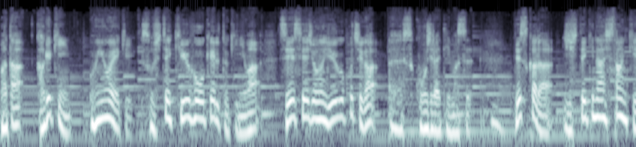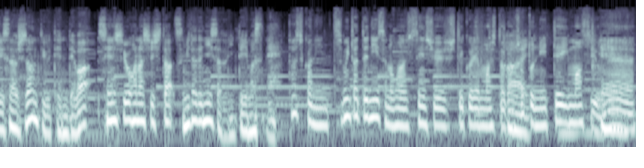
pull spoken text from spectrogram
また掛け金運用益そして給付を受けるときには税制上の優遇措置が、えー、講じられています、うん。ですから自主的な資産形成の手段という点では先週お話しした積立 NISA と似ていますね。確かに積立 NISA の話先週してくれましたが、はい、ちょっと似ていますよね、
